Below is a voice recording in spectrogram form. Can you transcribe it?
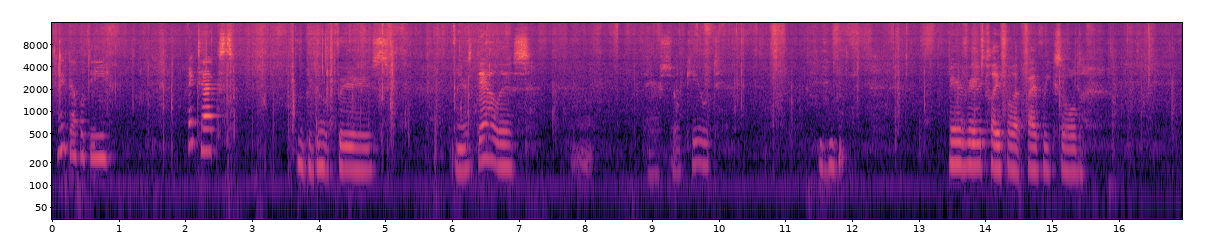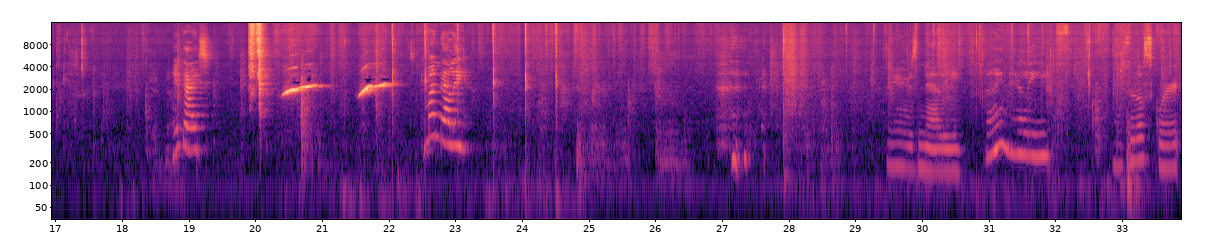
Hi, Double D. Hi, Tex. Look at that face. There's Dallas. They're so cute. very, very playful at five weeks old. You guys. Come on, Nellie. There's Nellie. Hi, Nellie. There's little squirt.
